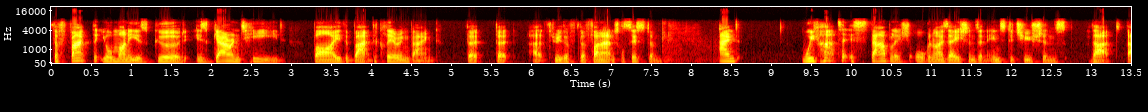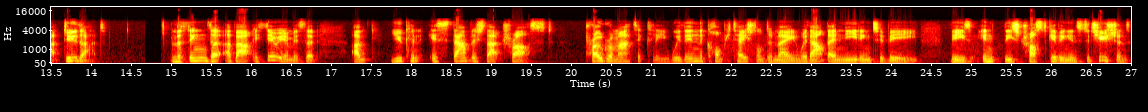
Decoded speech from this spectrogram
the fact that your money is good is guaranteed by the bank the clearing bank that that uh, through the, the financial system and we've had to establish organizations and institutions that that do that and the thing that about ethereum is that um, you can establish that trust programmatically within the computational domain without there needing to be these in these trust giving institutions.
